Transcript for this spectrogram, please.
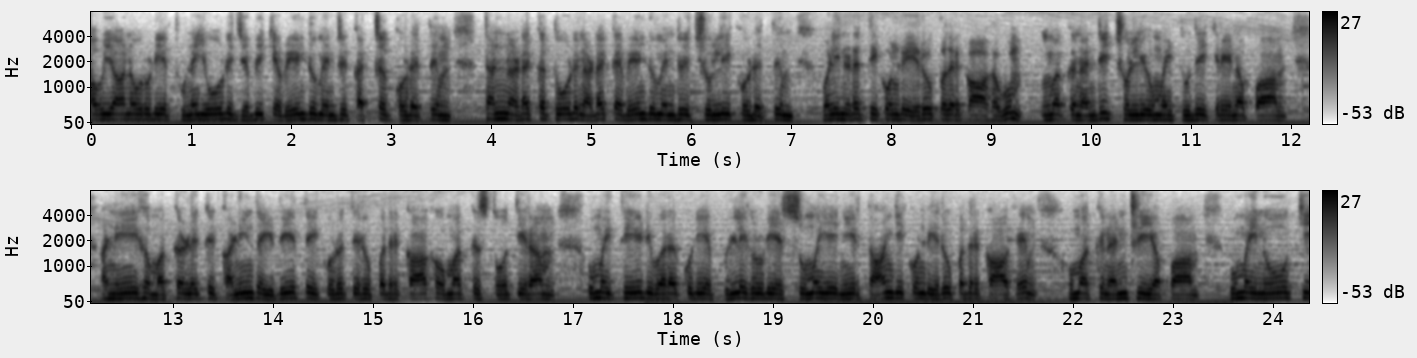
ஆவியானவருடைய துணையோடு ஜெபிக்க வேண்டும் என்று கற்றுக் கொடுத்து தன் அடக்கத்தோடு நடக்க வேண்டும் என்று சொல்லி கொடுத்து வழிநடத்தி கொண்டு இருப்பதற்காகவும் உமக்கு நன்றி சொல்லி உம்மை துதிக்கிறேன் அப்பா. அநேக மக்களுக்கு கனிந்த இதயத்தை கொடுத்திருப்பதற்காக உமக்கு ஸ்தோத்திரம். உம்மை தேடி வரக்கூடிய பிள்ளைகளுடைய சுமையை நீர் தாங்கி கொண்டு இருப்பதற்காக உமக்கு நன்றி அப்பா. உம்மை நோக்கி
